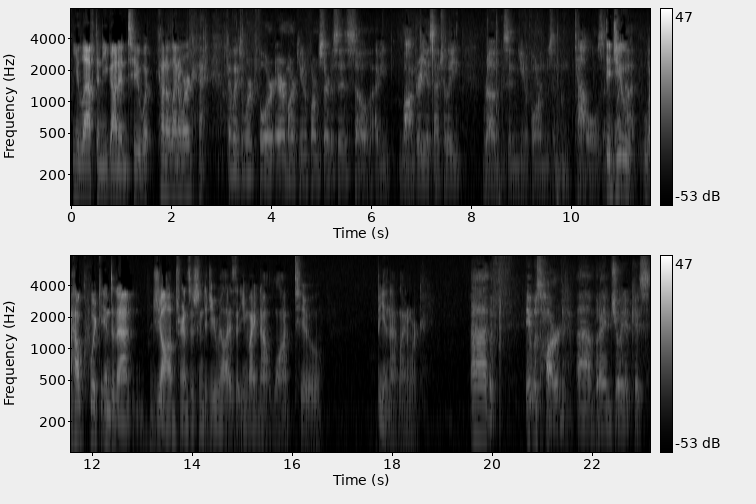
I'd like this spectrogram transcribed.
you left and you got into what kind of line of work? I went to work for Aramark Uniform Services, so I mean laundry essentially, rugs and uniforms and towels. And did you? How quick into that job transition did you realize that you might not want to be in that line of work? Uh, the it was hard, um, but I enjoyed it because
